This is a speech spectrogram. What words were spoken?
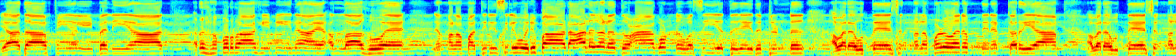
يا دافع البليات റഹമുറാഹിമീനായ അള്ളാഹുവെ ഞങ്ങളെ മജ്ലിസിൽ ഒരുപാട് ആളുകൾ ദുആ കൊണ്ട് വസീയത്ത് ചെയ്തിട്ടുണ്ട് അവരെ ഉദ്ദേശങ്ങൾ മുഴുവനും നിനക്കറിയാം അവരെ ഉദ്ദേശങ്ങൾ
